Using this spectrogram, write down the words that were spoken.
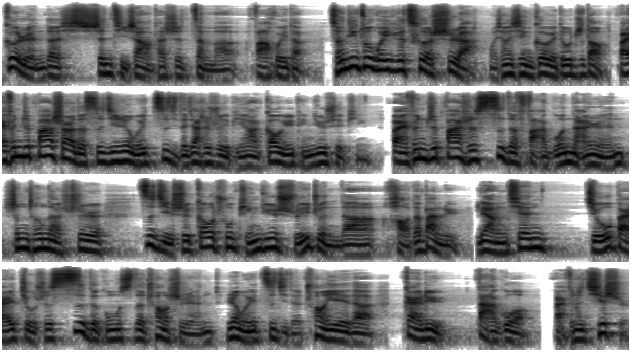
个人的身体上它是怎么发挥的。曾经做过一个测试啊，我相信各位都知道，百分之八十二的司机认为自己的驾驶水平啊高于平均水平，百分之八十四的法国男人声称呢是自己是高出平均水准的好的伴侣，两千九百九十四个公司的创始人认为自己的创业的概率大过百分之七十。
